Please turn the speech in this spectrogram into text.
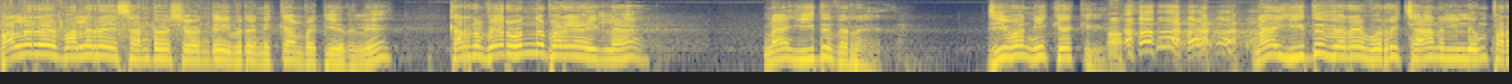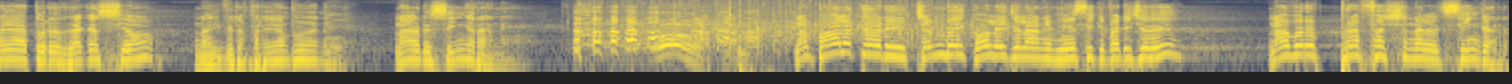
വളരെ വളരെ സന്തോഷമുണ്ട് ഇവിടെ നിൽക്കാൻ പറ്റിയതിൽ. കാരണം വേറെ ഒന്നും പറയാനില്ല. ഞാൻ ഇത് വരെ ജീവൻ നീ കേക്ക്. ഞാൻ ഇതുവരെ ഒരു ചാനലിലും പറയാത്തൊരു രഹസ്യം ഞാൻ ഇവിടെ പറയാൻ പോവാണ്. ഞാൻ ഒരു സിംഗറാണ് ഞാൻ പാലക്കാട് ചെമ്പൈ കോളേജിലാണ് മ്യൂസിക് പഠിച്ചത്. ഞാൻ ഒരു പ്രൊഫഷണൽ സിംഗർ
